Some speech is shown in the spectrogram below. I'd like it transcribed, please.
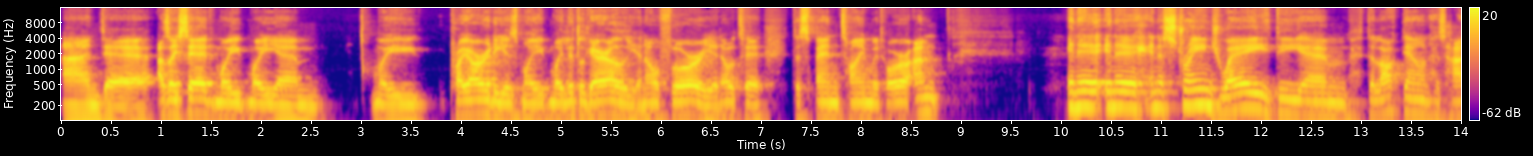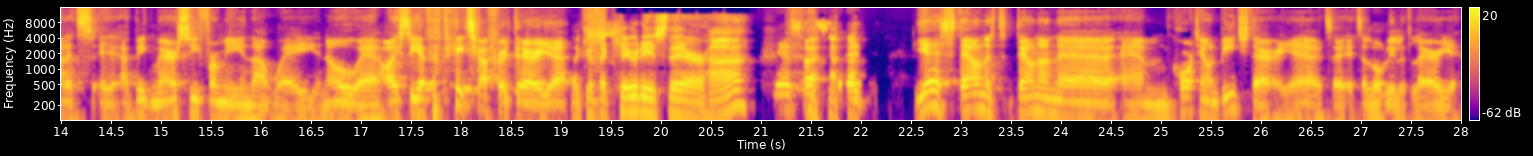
And uh, as I said, my my um my priority is my my little girl, you know, Flora, you know, to to spend time with her. And in a in a in a strange way, the um the lockdown has had its a, a big mercy for me in that way. You know, uh, I see a picture of her there. Yeah, look at the cuties there, huh? Yes, that's yes down at down on uh, um Courtown Beach there. Yeah, it's a it's a lovely little area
